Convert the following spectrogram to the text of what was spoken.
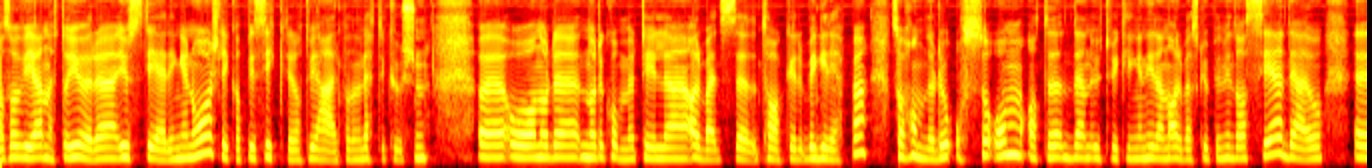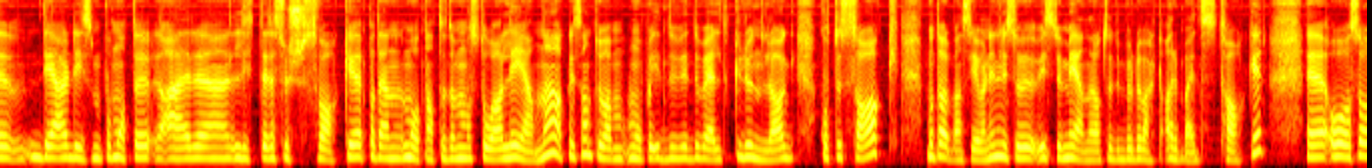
Altså Vi er nødt til å gjøre justeringer nå, slik at vi sikrer at vi er på den rette kursen. Eh, og når det, når det kommer til eh, arbeidstakerbegrepet, så handler det jo også om at eh, den utviklingen i den arbeidsgruppen vi da ser, det er jo det er de som på en måte er litt ressurssvake på den måten at de må stå alene. Du må på individuelt grunnlag gå til sak mot arbeidsgiveren din hvis du, hvis du mener at du burde vært arbeidstaker. Og så,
